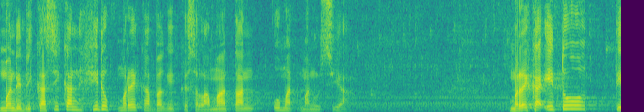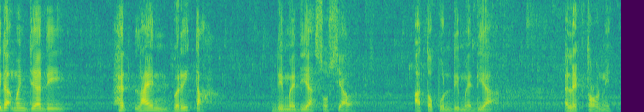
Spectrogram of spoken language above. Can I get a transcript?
mendedikasikan hidup mereka bagi keselamatan umat manusia. Mereka itu tidak menjadi headline berita di media sosial ataupun di media elektronik.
